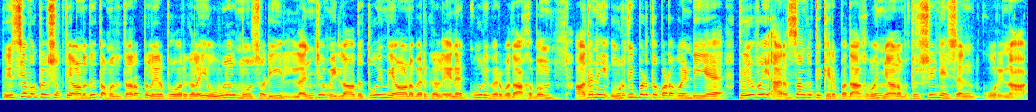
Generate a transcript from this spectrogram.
தேசிய மக்கள் சக்தியானது தமது தரப்பில் இருப்பவர்களை ஊழல் மோசடி லஞ்சம் இல்லாத தூய்மையானவர்கள் என கூறி வருவதாகவும் அதனை உறுதிப்படுத்தப்பட வேண்டிய தேவை அரசாங்கத்துக்கு இருப்பதாகவும் ஞானமுத்து ஸ்ரீநேசன் கூறினார்.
